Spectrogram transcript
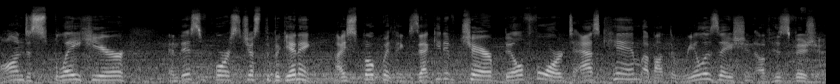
on display here. And this, of course, just the beginning. I spoke with Executive Chair Bill Ford to ask him about the realization of his vision.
